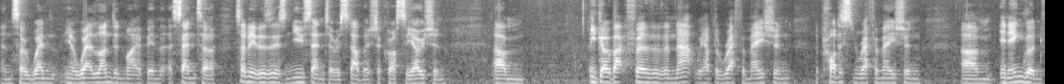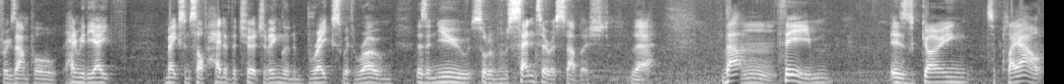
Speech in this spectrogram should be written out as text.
And so when, you know, where London might have been a centre, suddenly there's this new centre established across the ocean. Um, you go back further than that, we have the Reformation, the Protestant Reformation. Um, in England, for example, Henry VIII makes himself head of the Church of England and breaks with Rome. There's a new sort of centre established there. That theme is going to play out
